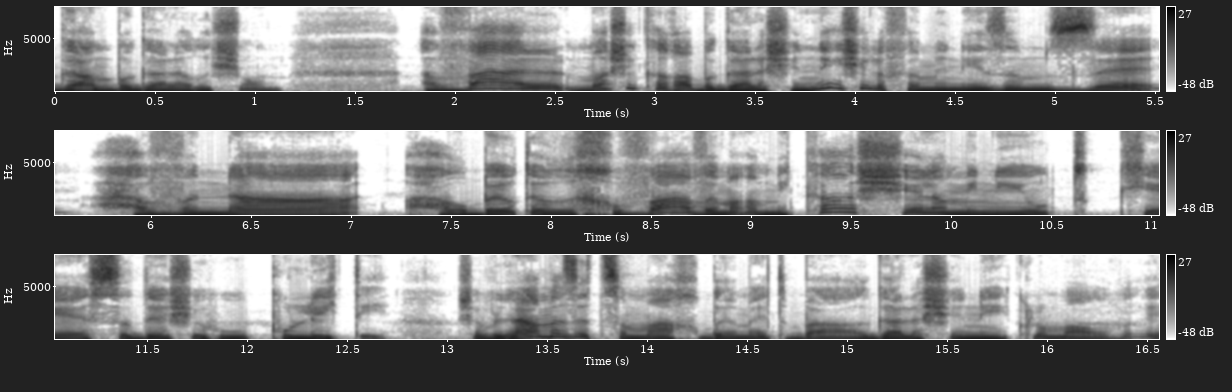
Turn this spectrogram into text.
גם בגל הראשון. אבל מה שקרה בגל השני של הפמיניזם זה הבנה הרבה יותר רחבה ומעמיקה של המיניות כשדה שהוא פוליטי. עכשיו, למה זה צמח באמת בגל השני? כלומר, אה,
